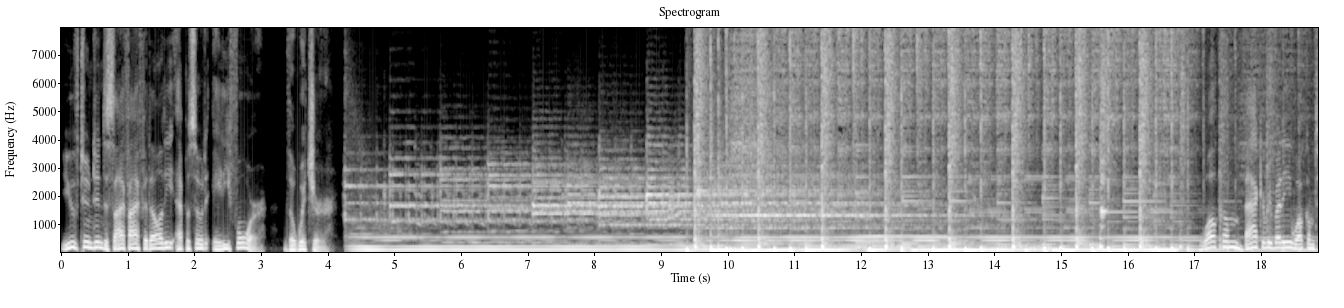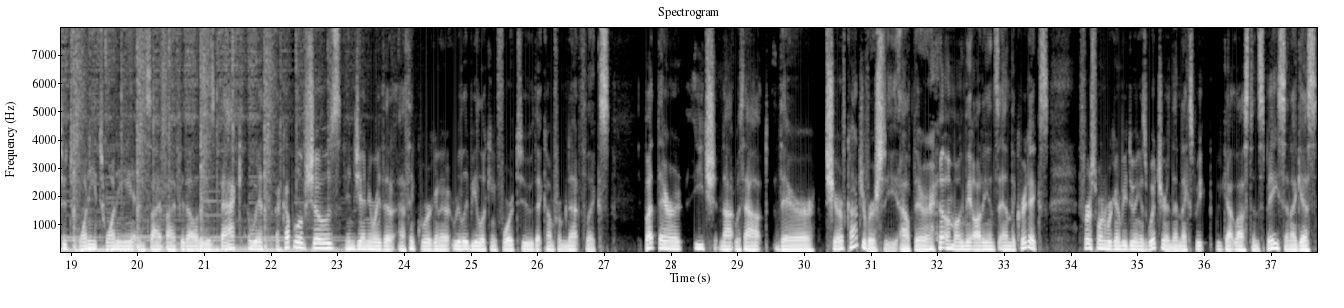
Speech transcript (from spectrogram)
You've tuned into Sci Fi Fidelity, episode 84 The Witcher. Welcome back, everybody. Welcome to 2020, and Sci Fi Fidelity is back with a couple of shows in January that I think we're going to really be looking forward to that come from Netflix. But they're each not without their share of controversy out there among the audience and the critics. First one we're going to be doing is Witcher, and then next week we got Lost in Space. And I guess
